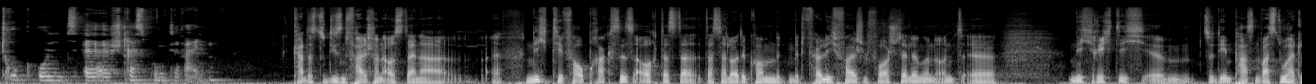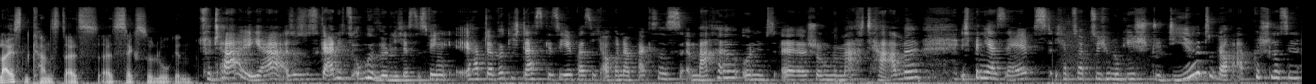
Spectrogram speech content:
Druck und äh, Stresspunkte rein. Kanntest du diesen Fall schon aus deiner äh, Nicht-TV-Praxis auch, dass da, dass da Leute kommen mit, mit völlig falschen Vorstellungen und äh, nicht richtig ähm, zu dem passen, was du halt leisten kannst als, als Sexologin. Total, ja. Also es ist gar nichts Ungewöhnliches. Deswegen habt ihr wirklich das gesehen, was ich auch in der Praxis mache und äh, schon gemacht habe. Ich bin ja selbst, ich habe zwar Psychologie studiert und auch abgeschlossen,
